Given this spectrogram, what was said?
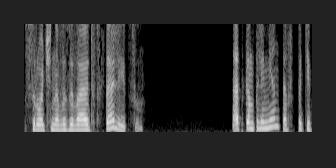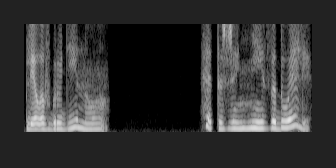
срочно вызывают в столицу. От комплиментов потеплело в груди, но... Это же не из-за дуэли?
